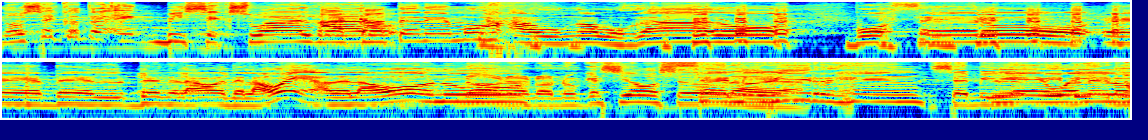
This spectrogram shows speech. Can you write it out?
No sé qué otra. eh, bisexual, raro. Acá tenemos a un abogado, vocero eh, del, de, de la, de la OEA, de la ONU. No, no, no, nunca he sido vocero de la OEA. Semivirgen. Semi- le vi- huelen los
